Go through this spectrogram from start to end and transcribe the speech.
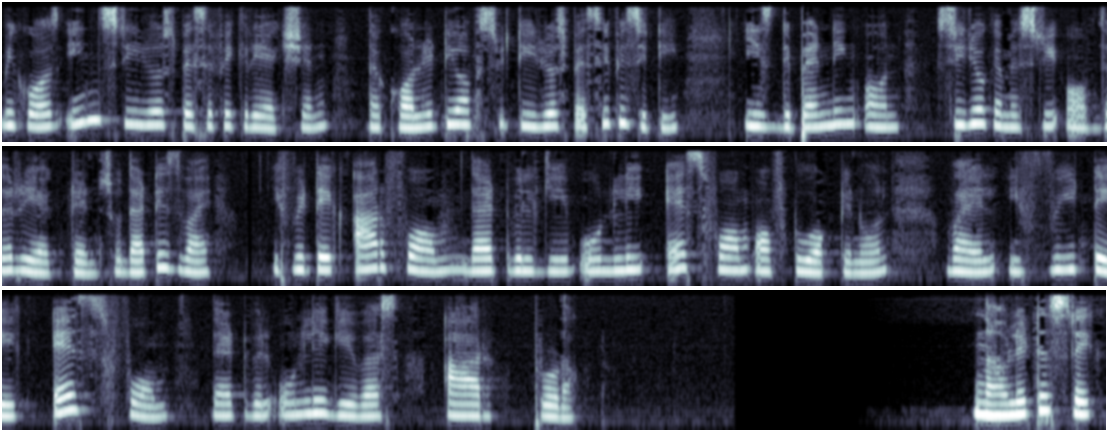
because in stereospecific reaction the quality of stereospecificity is depending on stereochemistry of the reactant. So that is why if we take R form that will give only S form of 2-octanol while if we take S form that will only give us R product. Now let us take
